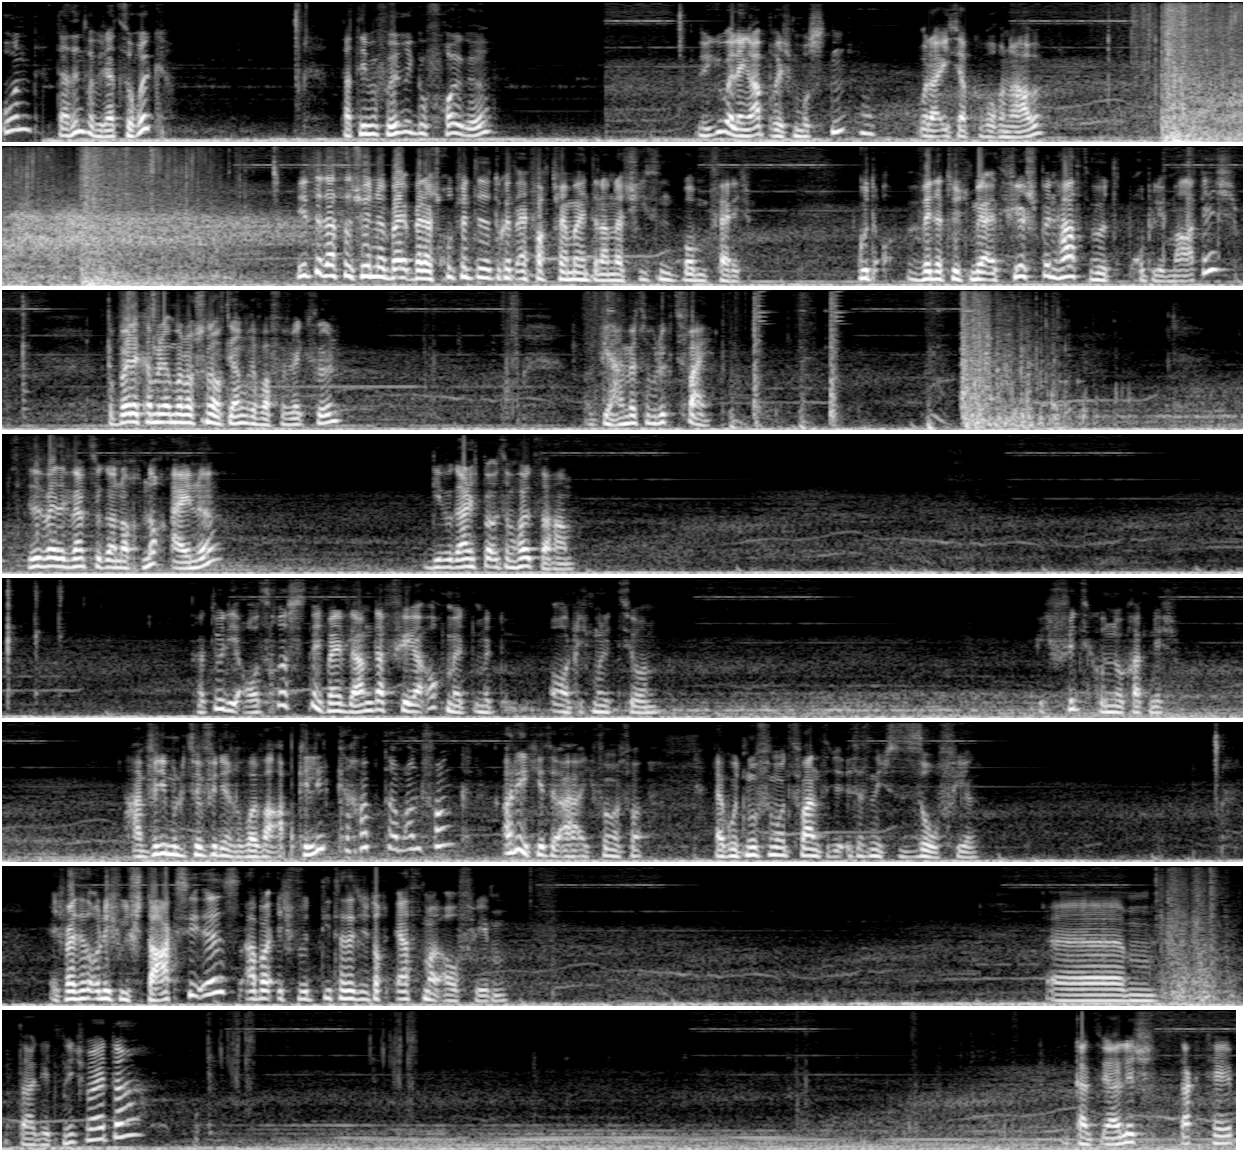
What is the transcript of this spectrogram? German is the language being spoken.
Und da sind wir wieder zurück. Nachdem wir vorherige Folge die Überlänge abbrechen mussten. Oder ich sie abgebrochen habe. Siehst du, das ist das Schöne bei, bei der Schrotflinte, du kannst einfach zweimal hintereinander schießen, Bomben, fertig. Gut, wenn du natürlich mehr als vier Spinnen hast, wird es problematisch. Wobei, da kann man immer noch schnell auf die andere Waffe wechseln. Und wir haben jetzt zum Glück zwei. Beziehungsweise wir haben sogar noch, noch eine, die wir gar nicht bei uns im Holster haben. Sollten wir die ausrüsten? Ich meine, wir haben dafür ja auch mit, mit ordentlich Munition. Ich finde sie nur gerade nicht. Haben wir die Munition für den Revolver abgelegt gehabt am Anfang? Ah ne, hier ist ah, ich 25. Na gut, nur 25 ist es nicht so viel. Ich weiß jetzt auch nicht, wie stark sie ist, aber ich würde die tatsächlich doch erstmal aufheben. Ähm, da geht's nicht weiter. Ganz ehrlich, Duct Tape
